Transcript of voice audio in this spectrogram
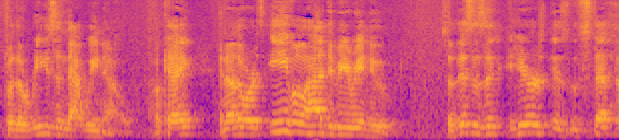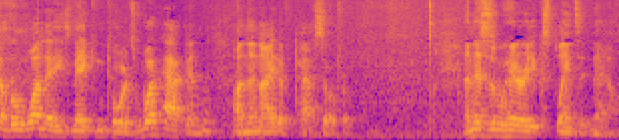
for the reason that we know. Okay? In other words, evil had to be renewed. So this is an, here is the step number one that he's making towards what happened on the night of Passover. And this is where he explains it now.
